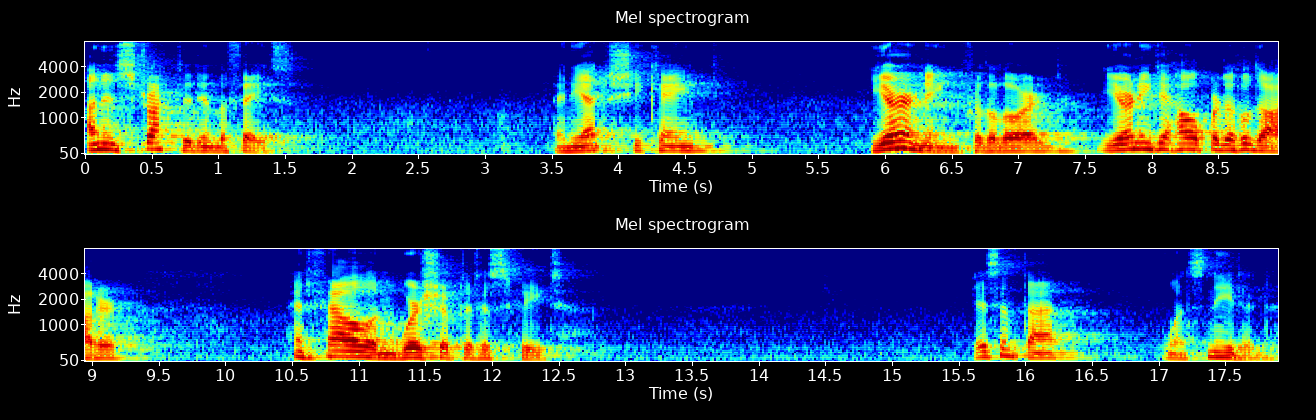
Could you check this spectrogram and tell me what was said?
uninstructed in the faith. And yet she came yearning for the Lord, yearning to help her little daughter, and fell and worshiped at his feet. Isn't that what's needed?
